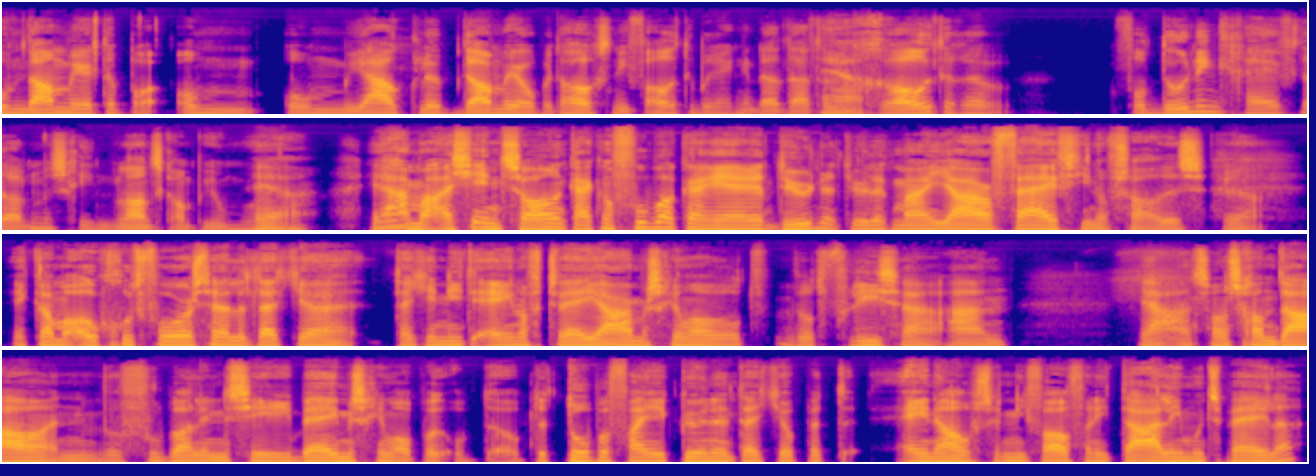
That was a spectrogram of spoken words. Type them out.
om dan weer te, om, om jouw club dan weer op het hoogste niveau te brengen, dat dat Ja. een grotere voldoening geeft dan misschien landskampioen worden. Ja. ja, maar als je in zo'n... Kijk, een voetbalcarrière duurt natuurlijk maar een jaar of 15 of zo. Dus Ja. ik kan me ook goed voorstellen dat je, dat je niet één of twee jaar misschien wel wilt, wilt verliezen aan, ja, aan zo'n schandaal. En wil voetballen in de Serie B misschien wel op, op, de, op de toppen van je kunnen. Dat je op het ene hoogste niveau van Italië moet spelen.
